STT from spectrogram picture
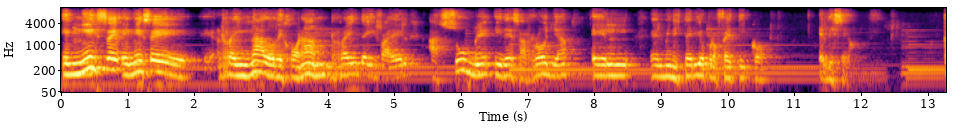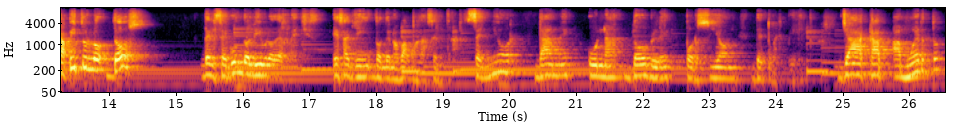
En ese, en ese eh, reinado de Joram, rey de Israel, asume y desarrolla el, el ministerio profético Eliseo. Capítulo 2 del segundo libro de Reyes. Es allí donde nos vamos a centrar. Señor, dame una doble porción de tu espíritu. Ya Acab ha muerto,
